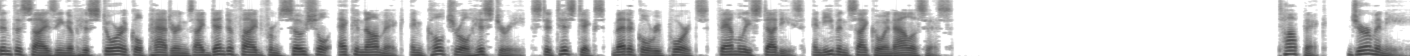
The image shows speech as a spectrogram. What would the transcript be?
synthesizing of historical patterns identified from social, economic, and cultural history, statistics, medical reports, family studies, and even psychoanalysis. Germany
